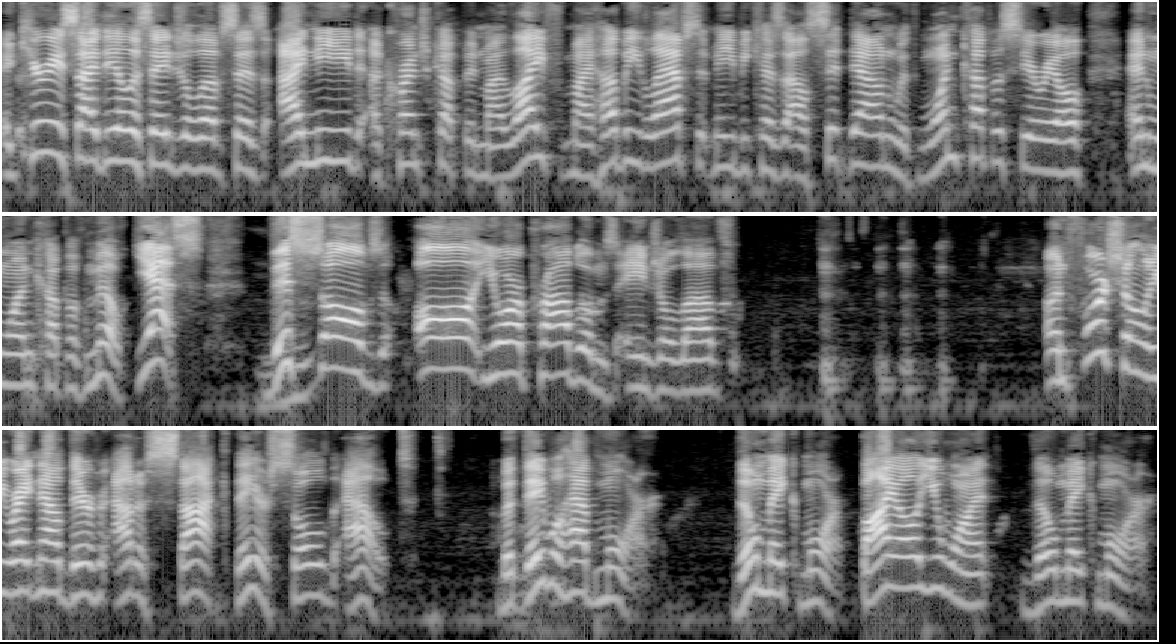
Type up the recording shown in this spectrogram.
A curious idealist Angel Love says, I need a crunch cup in my life. My hubby laughs at me because I'll sit down with one cup of cereal and one cup of milk. Yes, this mm-hmm. solves all your problems, Angel Love. Unfortunately, right now they're out of stock. They are sold out, but they will have more. They'll make more. Buy all you want, they'll make more.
